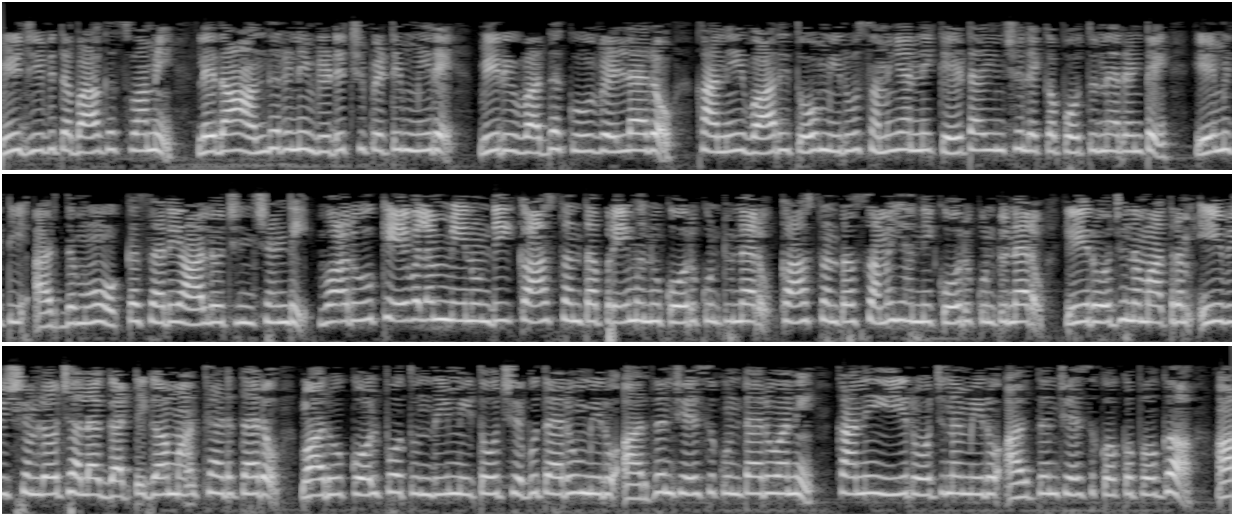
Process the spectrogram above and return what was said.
మీ జీవిత భాగస్వామి లేదా అందరినీ విడిచిపెట్టి మీరే వీరి వద్దకు వెళ్ళారో కానీ వారితో మీరు సమయాన్ని కేటాయించలేకపోతున్నారంటే ఏమిటి అర్థమో ఒక్కసారి ఆలోచించండి. వారు కేవలం మీ నుండి కాస్తంత ప్రేమను కోరుకుంటున్నారు కాస్తంత సమయాన్ని కోరుకుంటున్నారు. ఈ రోజున మాత్రం ఈ విషయంలో చాలా గట్టిగా మాట్లాడతారు. వారు కోల్పోతుంది మీతో చెబుతారు మీరు అర్థం చేసుకుంటారు అని. కానీ ఈ రోజున మీరు అర్థం చేసుకోకపోగా ఆ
